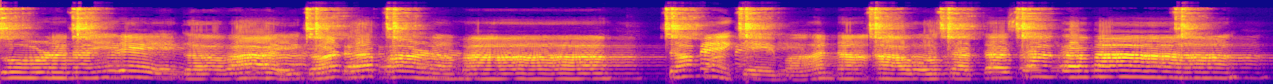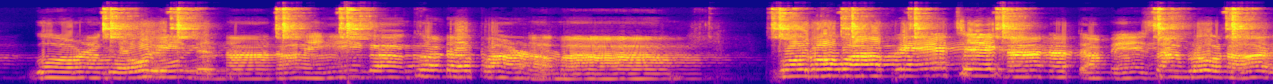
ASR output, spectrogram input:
ગુણ નહીં રે ગવાય ગડપણમાં તમે કેમ ન આવો સતસંગમાં. ગુણ ગોવિંદ ના નહીં ગડપણમાં ગુરુ આપે છે જ્ઞાન, તમે સાંભળો નર,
